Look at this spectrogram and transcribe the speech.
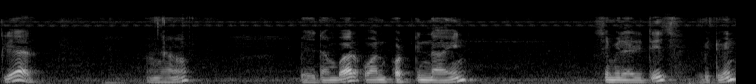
Clear? Now, page number 149. similarities between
